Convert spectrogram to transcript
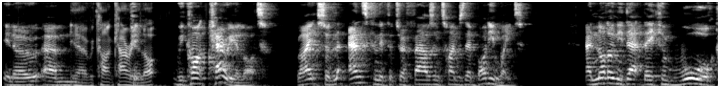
you know, um, Yeah, we can't carry a lot. we can't carry a lot, right? So ants can lift up to a thousand times their body weight, and not only that, they can walk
